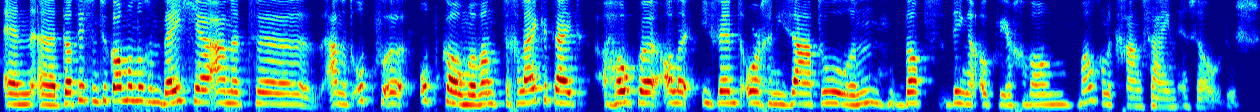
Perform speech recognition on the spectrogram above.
En eh, dat is natuurlijk allemaal nog een beetje aan het, eh, aan het op, eh, opkomen. Want tegelijkertijd hopen alle eventorganisatoren dat dingen ook weer gewoon mogelijk gaan zijn en zo. Dus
